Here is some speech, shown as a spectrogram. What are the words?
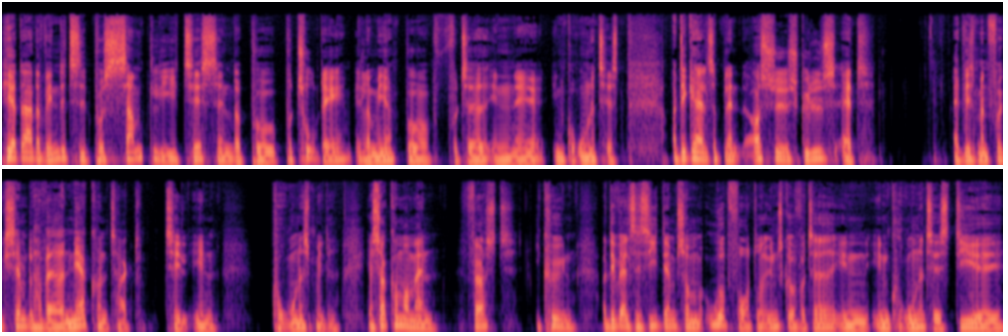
Her der er der ventetid på samtlige testcenter på, på to dage eller mere på at få taget en, øh, en coronatest. Og det kan altså blandt også skyldes, at, at hvis man for eksempel har været nærkontakt til en coronasmittet, ja, så kommer man først i køen. Og det vil altså sige, at dem, som uopfordret ønsker at få taget en, en coronatest, de, øh,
